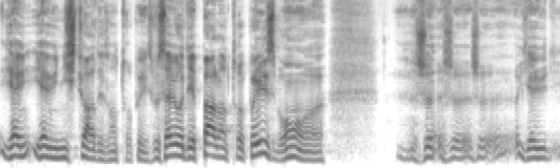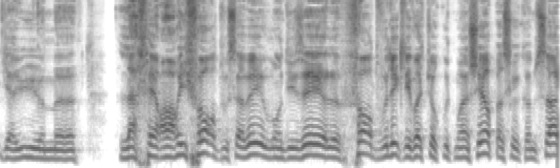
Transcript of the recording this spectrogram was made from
Il y, a, il y a une histoire des entreprises. Vous savez, au départ, l'entreprise, bon, euh, je, je, je, il y a eu, il y a eu euh, l'affaire Henry Ford, vous savez, où on disait le Ford voulait que les voitures coûtent moins cher parce que comme ça,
